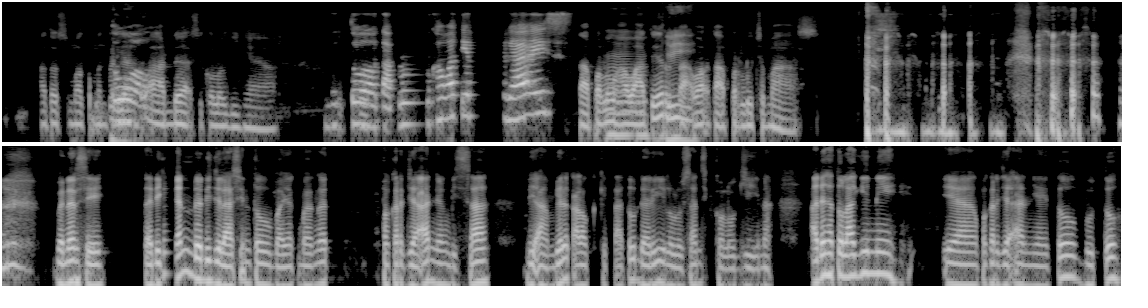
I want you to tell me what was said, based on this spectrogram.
atau semua kementerian Betul. tuh ada psikologinya Betul, tak perlu khawatir guys. tak perlu Hmm, khawatir jadi- tak wa- tak perlu cemas Bener sih. Tadi kan udah dijelasin tuh banyak banget pekerjaan yang bisa diambil kalau kita tuh dari lulusan psikologi. Nah, ada satu lagi nih yang pekerjaannya itu butuh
